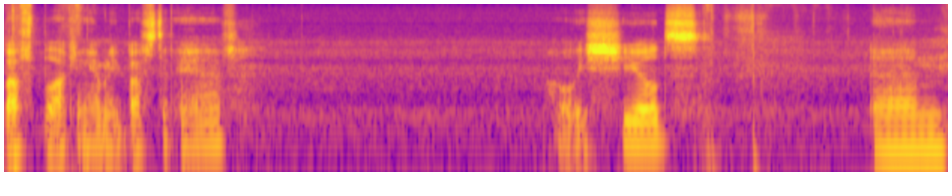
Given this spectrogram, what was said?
buff blocking. How many buffs do they have? Holy shields. Um...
